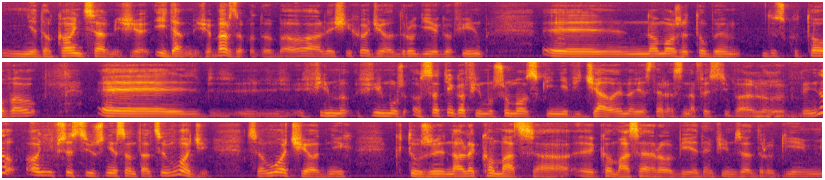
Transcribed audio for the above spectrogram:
nie do końca mi się, Idam mi się bardzo podobało, ale jeśli chodzi o drugi jego film, no może tu bym dyskutował. film, filmu, ostatniego filmu Szumowski nie widziałem, jest teraz na festiwalu. No, oni wszyscy już nie są tacy młodzi. Są młodsi od nich, którzy, no ale Komasa, Komasa robi jeden film za drugim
